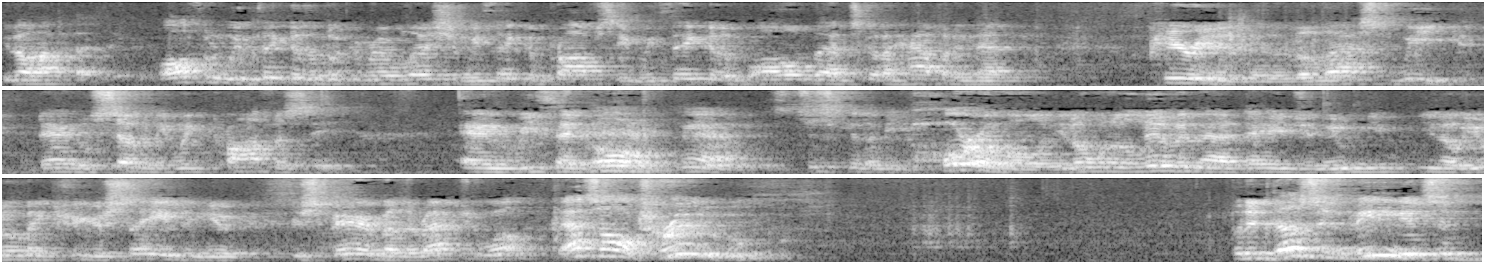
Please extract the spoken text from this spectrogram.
You know, often we think of the book of Revelation, we think of prophecy, we think of all that's going to happen in that period, the last week, Daniel's 70 week prophecy. And we think, oh man, it's just going to be horrible, you don't want to live in that age, and you, you, you know you want to make sure you're saved and you're, you're spared by the rapture. Well, that's all true, but it doesn't mean it's a,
